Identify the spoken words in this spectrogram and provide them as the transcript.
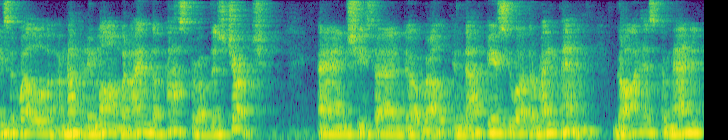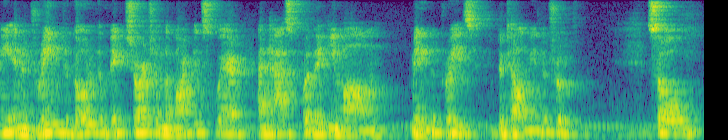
he said, Well, I'm not an imam, but I am the pastor of this church. And she said, uh, Well, in that case, you are the right man. God has commanded me in a dream to go to the big church on the market square and ask for the imam, meaning the priest, to tell me the truth. So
